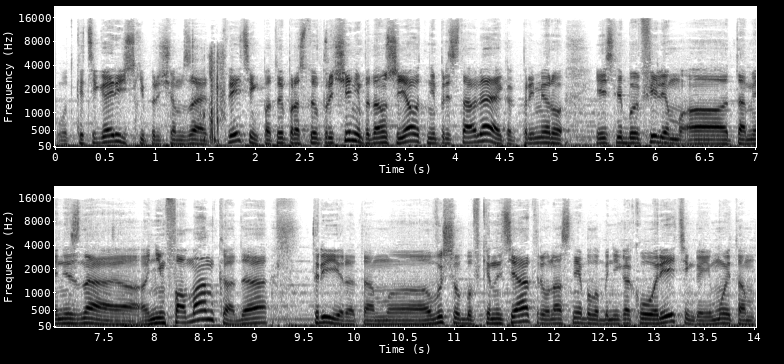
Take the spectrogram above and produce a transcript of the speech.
Вот категорически, причем за этот рейтинг, по той простой причине, потому что я вот не представляю, как, к примеру, если бы фильм, э, там, я не знаю, э, «Нимфоманка», да, Триера, там, э, вышел бы в кинотеатре, у нас не было бы никакого рейтинга, и мой, там,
